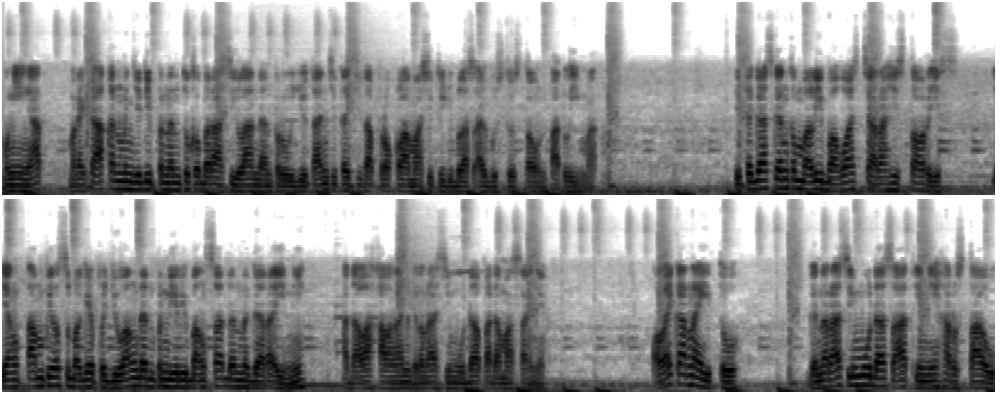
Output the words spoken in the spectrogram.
Mengingat mereka akan menjadi penentu keberhasilan dan perwujudan cita-cita proklamasi 17 Agustus tahun 45. Ditegaskan kembali bahwa secara historis, yang tampil sebagai pejuang dan pendiri bangsa dan negara ini adalah kalangan generasi muda pada masanya. Oleh karena itu, generasi muda saat ini harus tahu,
